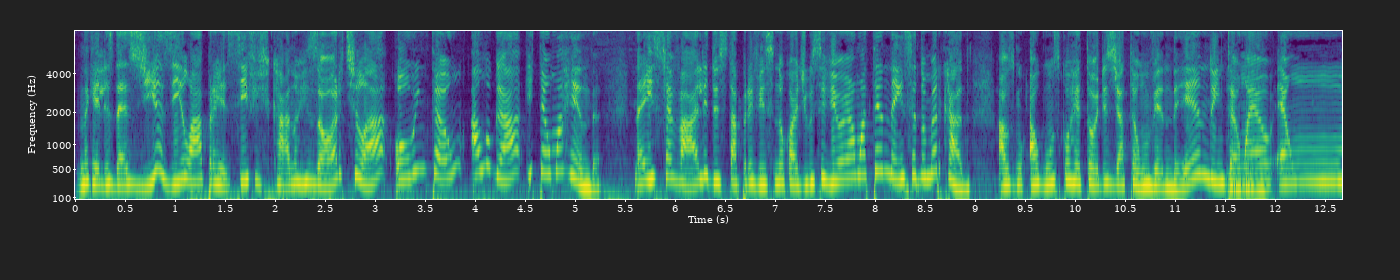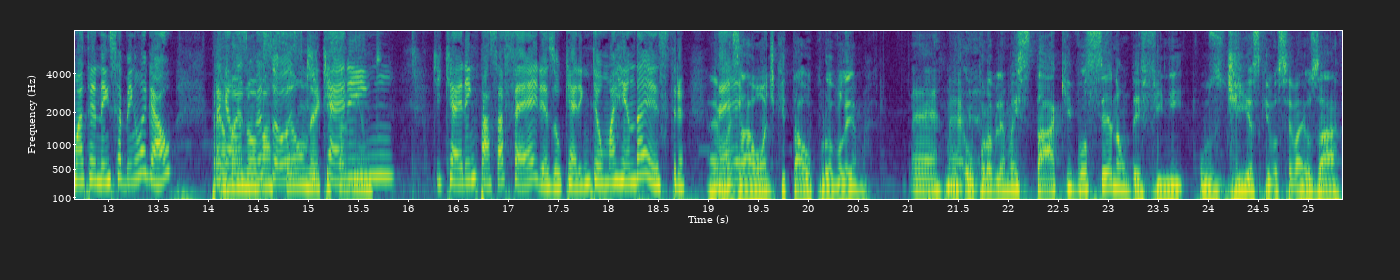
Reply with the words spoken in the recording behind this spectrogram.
naqueles 10 dias ir lá para Recife, ficar no resort lá, ou então alugar e ter uma renda. Né? Isso é válido, está previsto no Código Civil e é uma tendência do mercado. Algu- Alguns corretores já estão vendendo, então é, é uma tendência bem legal para É aquelas inovação, pessoas que né, que tá querem vindo. que querem passar férias ou querem ter uma renda extra. É, né? Mas aonde que está o problema? É. né? O problema está que você não define os dias que você vai usar,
